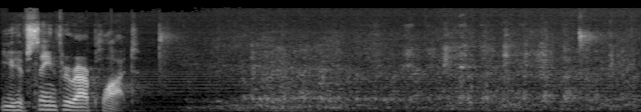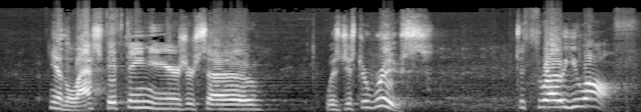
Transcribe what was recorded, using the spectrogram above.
you have seen through our plot. You know, the last 15 years or so was just a ruse to throw you off.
